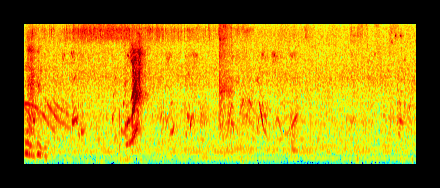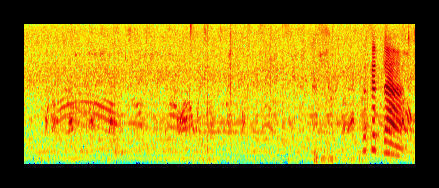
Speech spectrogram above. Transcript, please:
Look at that.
